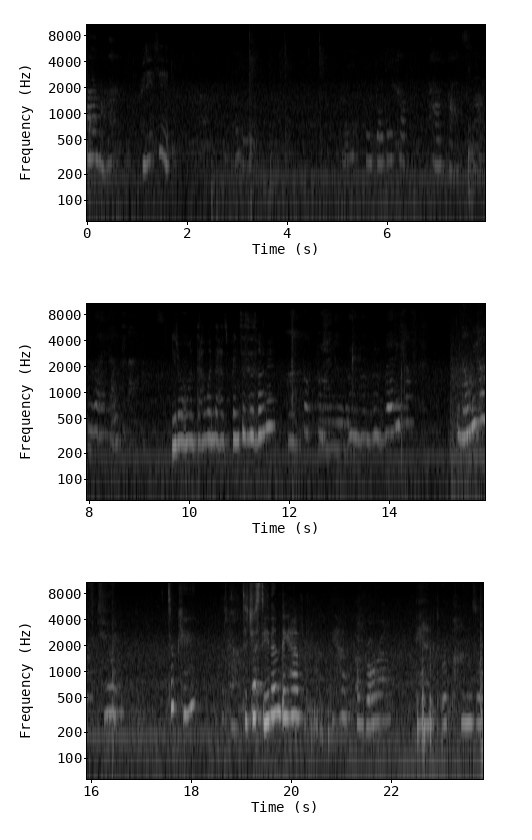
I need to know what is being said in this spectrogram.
Mama, What is it? we already have Papa's mom. You don't want that one that has princesses on it? We, we, we already have. No, we have two. It's okay. Did you see them? They have they have Aurora and Rapunzel.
